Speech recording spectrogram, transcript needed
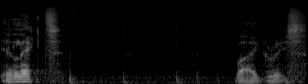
elect by grace.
